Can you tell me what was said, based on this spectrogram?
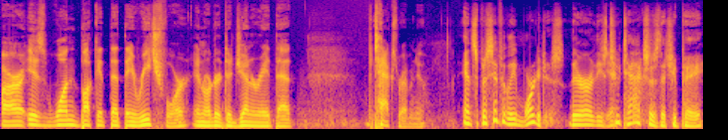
are is one bucket that they reach for in order to generate that tax revenue. And specifically mortgages. There are these yeah. two taxes that you pay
